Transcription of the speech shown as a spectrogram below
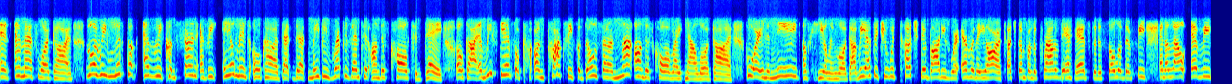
and MS, Lord God. Lord, we lift up every concern, every ailment, oh God, that, that may be represented on this call today, oh God. And we stand for on proxy for those that are not on this call right now, Lord God, who are in the need of healing, Lord God. We ask that you would touch their bodies wherever they are, touch them from the crown of their heads to the sole of their feet, and allow every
